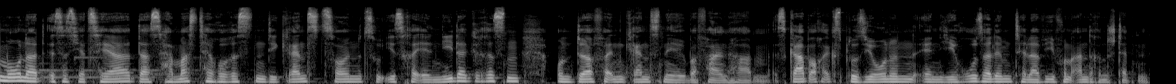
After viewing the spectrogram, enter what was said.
Monat ist es jetzt her, dass Hamas-Terroristen die Grenzzäune zu Israel niedergerissen und Dörfer in Grenznähe überfallen haben. Es gab auch Explosionen in Jerusalem, Tel Aviv und anderen Städten.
